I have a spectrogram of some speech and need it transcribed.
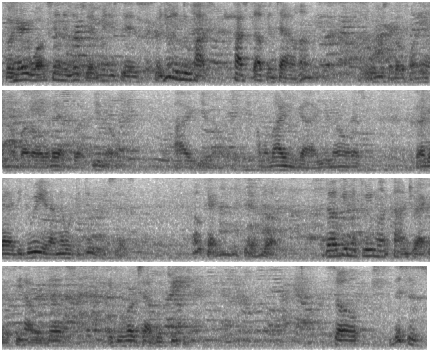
So Harry walks in and looks at me and he says, so you the new hot, hot stuff in town, huh? I said, well, Mr. Belafonte, I don't know about all of that, but, you know, I, you know, I'm a lighting guy, you know, that's, so I got a degree and I know what to do. He says, okay. He says, look, they'll give him a three-month contract. Let's see how he does. If he works out, we'll keep him. So this is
